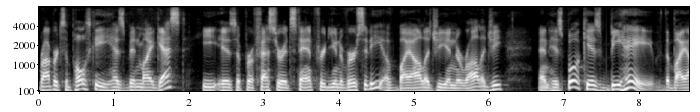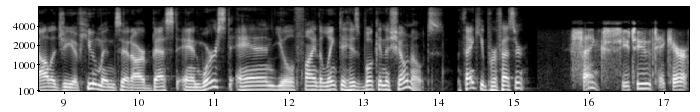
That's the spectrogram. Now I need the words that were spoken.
Robert Sapolsky has been my guest. He is a professor at Stanford University of Biology and Neurology and his book is Behave The Biology of Humans at Our Best and Worst. And you'll find a link to his book in the show notes. Thank you, Professor. Thanks. You too. Take care.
